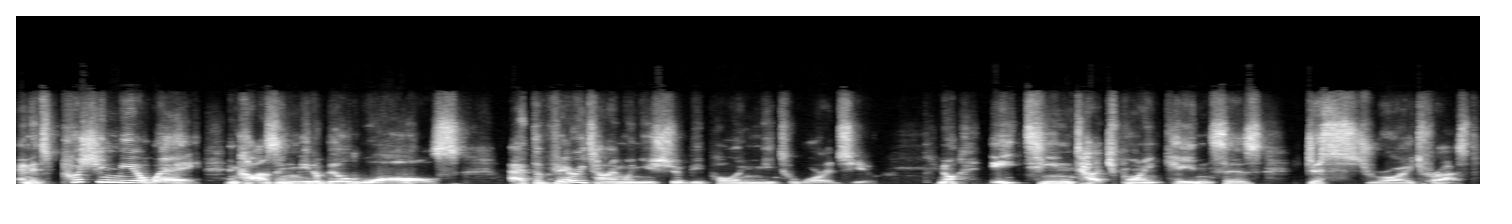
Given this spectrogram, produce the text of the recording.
And it's pushing me away and causing me to build walls at the very time when you should be pulling me towards you. You know, 18 touch point cadences destroy trust.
